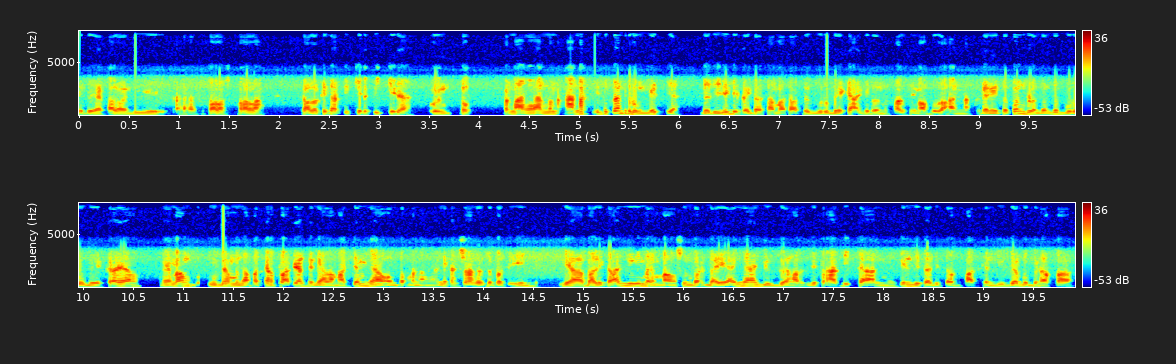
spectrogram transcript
gitu ya kalau di uh, sekolah-sekolah. Kalau kita pikir-pikir ya untuk penanganan anak itu kan rumit ya. Dan ini dipegang sama satu guru BK gitu untuk 150 anak. Dan itu kan belum tentu guru BK yang memang udah mendapatkan pelatihan segala macamnya untuk menangani kasus-kasus seperti ini. Ya balik lagi memang sumber dayanya juga harus diperhatikan. Mungkin bisa ditempatkan juga beberapa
